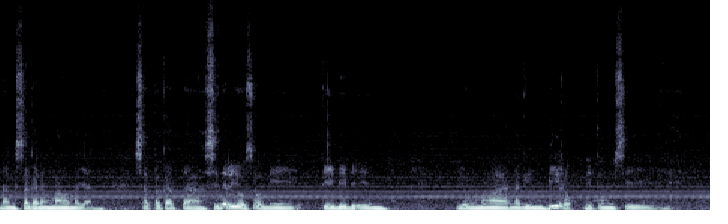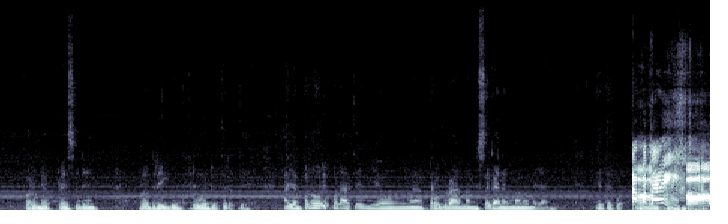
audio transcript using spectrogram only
ng saganang mamamayan sapagkat ah, sineryoso ni PBBM yung mga naging biro nitong si former President Rodrigo Rua Duterte. Ayan, panoorin po natin yung ah, programang Saganang Mamamayan. Ito po. Napatay. Oo.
